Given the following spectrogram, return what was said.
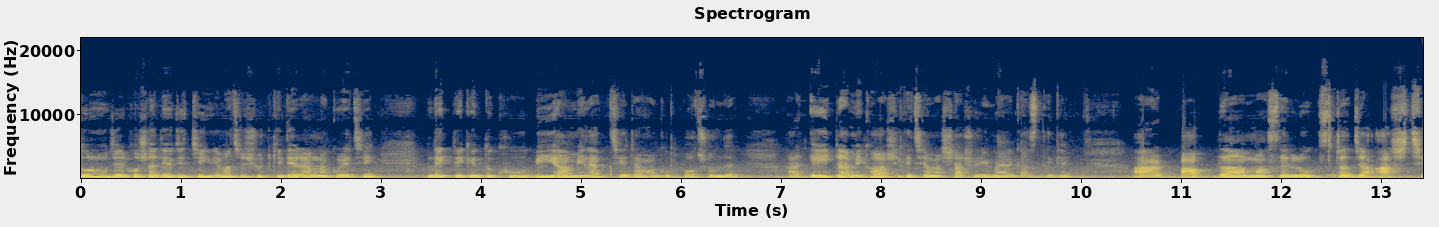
তরমুজের খোসা দিয়ে যে চিংড়ি মাছের শুটকি দিয়ে রান্না করেছি। দেখতে কিন্তু খুবই আমি লাগছে, এটা আমার খুব পছন্দের। আর এইটা আমি খাওয়া শিখেছি আমার শাশুড়ি মায়ের কাছ থেকে। আর পাবদা মাছের লুকসটা যা আসছে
